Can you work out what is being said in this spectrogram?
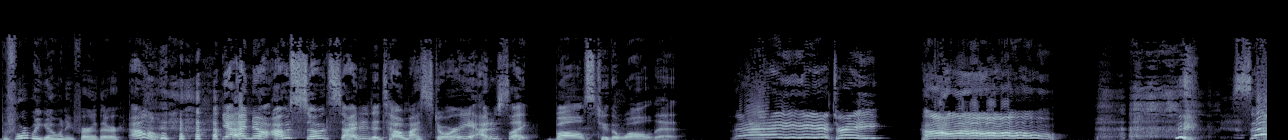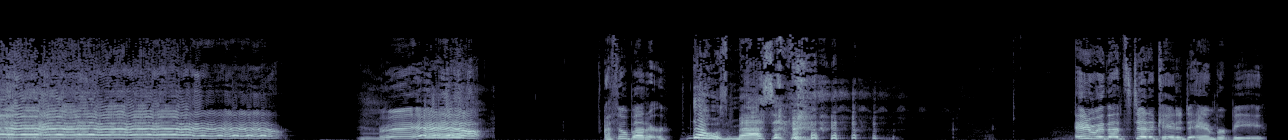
before we go any further, Oh, yeah, I know. I was so excited to tell my story. I just like balls to the wall. it. Patrick, oh, Sam, I feel better. that was massive. Anyway, that's dedicated to Amber B.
